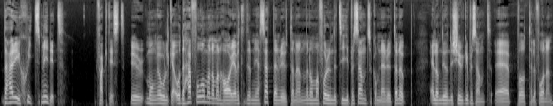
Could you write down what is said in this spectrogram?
det här är ju skitsmidigt faktiskt ur många olika och det här får man om man har, jag vet inte om ni har sett den rutan än, men om man får under 10% så kommer den rutan upp. Eller om det är under 20 eh, på telefonen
